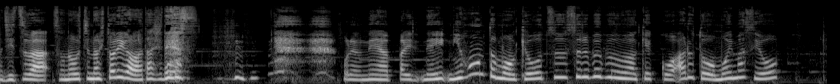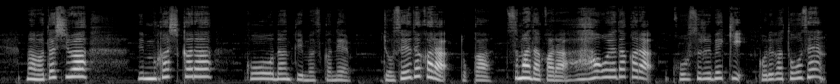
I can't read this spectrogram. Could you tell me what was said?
実はそのうちの一人が私です。これね、やっぱりね、日本とも共通する部分は結構あると思いますよ。まあ私は、昔から、こう、なんて言いますかね、女性だからとか、妻だから、母親だから、こうするべき、これが当然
